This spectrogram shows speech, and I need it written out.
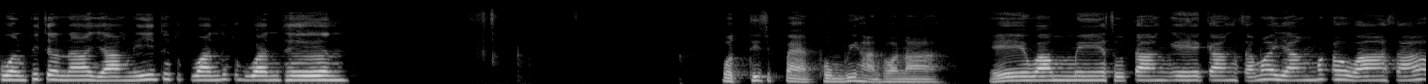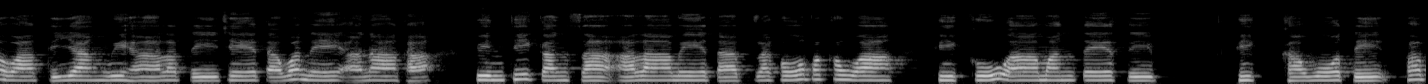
ควรพิจารณาอย่างนี้ทุกๆวันทุกๆวันเทินบทที่ 18พรมวิหารภาวนา เอวัมเมสุตังเอกังสมยังภควาสาวัติยังวิหารติเชตวเนอนาถะปินทิกันสะอาลาเมตัตระโคภควาภิกขุอามันเตสิภิกขโวติพัพ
